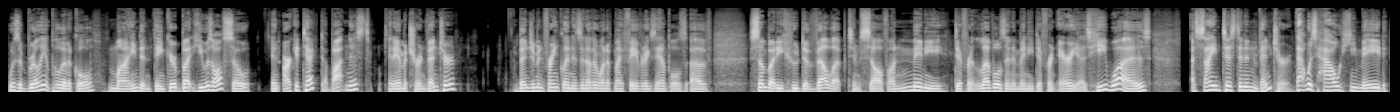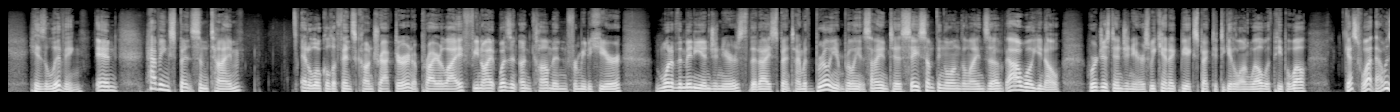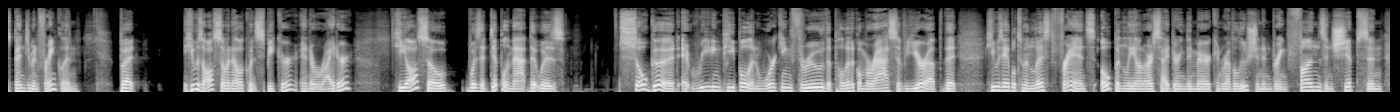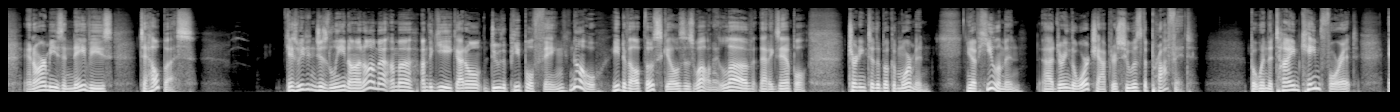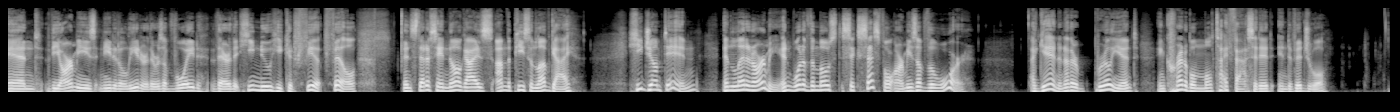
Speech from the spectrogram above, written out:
was a brilliant political mind and thinker but he was also an architect, a botanist, an amateur inventor. Benjamin Franklin is another one of my favorite examples of somebody who developed himself on many different levels and in many different areas. He was a scientist and inventor. That was how he made his living. And having spent some time at a local defense contractor in a prior life, you know, it wasn't uncommon for me to hear one of the many engineers that I spent time with, brilliant, brilliant scientists, say something along the lines of, oh, well, you know, we're just engineers. We can't be expected to get along well with people. Well, guess what? That was Benjamin Franklin. But he was also an eloquent speaker and a writer. He also was a diplomat that was so good at reading people and working through the political morass of Europe that he was able to enlist France openly on our side during the American Revolution and bring funds and ships and, and armies and navies to help us. Okay, so he didn't just lean on, oh, I'm a, I'm a, I'm the geek. I don't do the people thing. No, he developed those skills as well, and I love that example. Turning to the Book of Mormon, you have Helaman uh, during the war chapters, who was the prophet but when the time came for it and the armies needed a leader, there was a void there that he knew he could fill. Instead of saying, No, guys, I'm the peace and love guy, he jumped in and led an army and one of the most successful armies of the war. Again, another brilliant, incredible, multifaceted individual.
